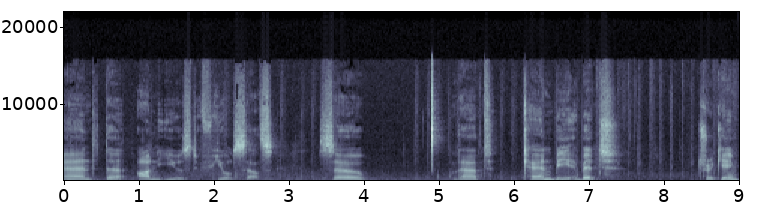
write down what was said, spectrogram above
and the unused fuel cells. So that can be a bit tricky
